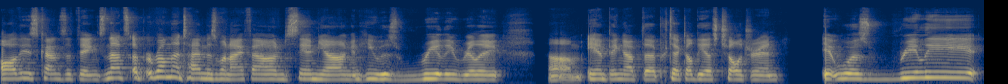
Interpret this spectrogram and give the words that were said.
all these kinds of things. And that's around that time is when I found Sam Young, and he was really, really um, amping up the Protect LDS Children. It was really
